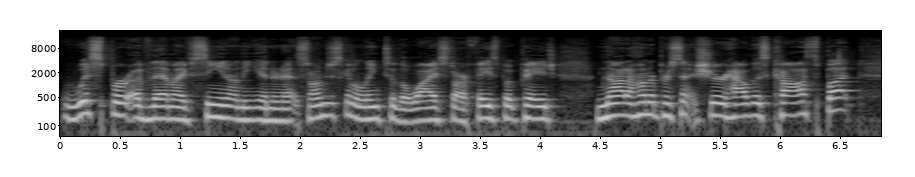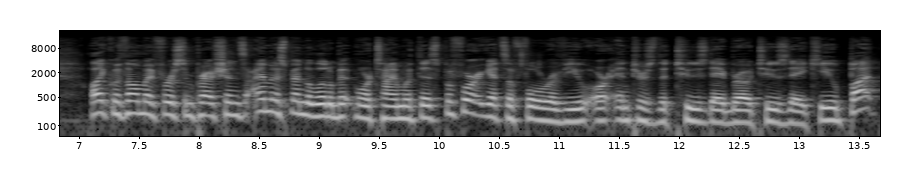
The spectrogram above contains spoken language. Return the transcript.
whisper of them I've seen on the internet, so I'm just gonna link to the Y Star Facebook page. I'm not 100% sure how this costs, but like with all my first impressions, I'm going to spend a little bit more time with this before it gets a full review or enters the Tuesday Bro Tuesday queue. But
